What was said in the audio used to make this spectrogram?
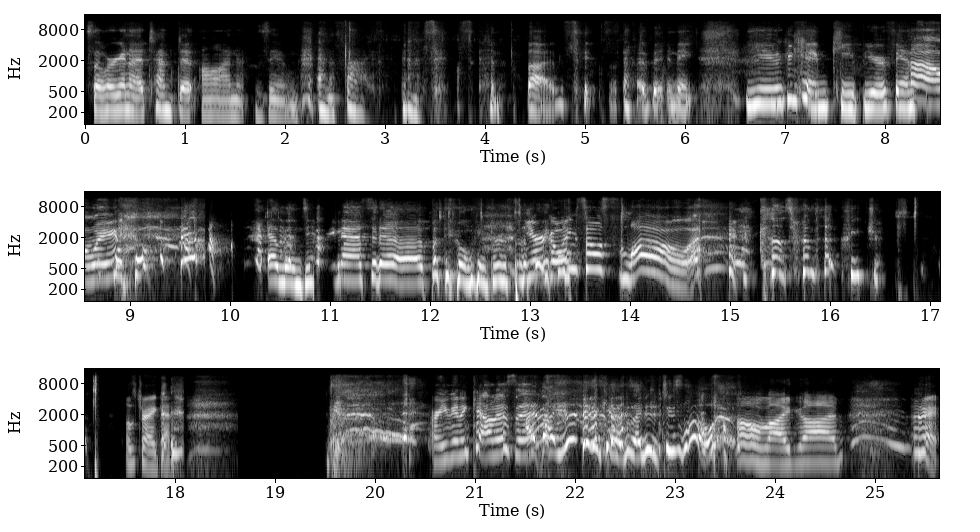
So we're gonna attempt it on Zoom. And a five, and a six, and a five, six, seven, eight. You can keep your fancy. Oh wait. and then do mass it up, but the only proof You're going so slow. comes from the creature. Let's try again. Are you gonna count us in? I thought you were gonna count because I did it too slow. oh my god. Okay.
